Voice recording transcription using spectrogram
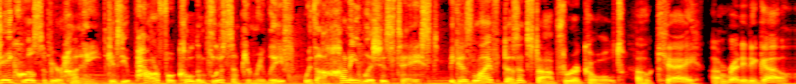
Dayquil Severe Honey gives you powerful cold and flu symptom relief with a honeylicious taste because life doesn't stop for a cold. Okay, I'm ready to go.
